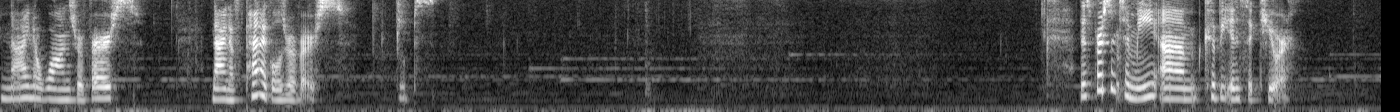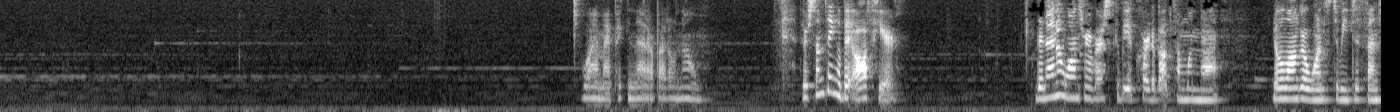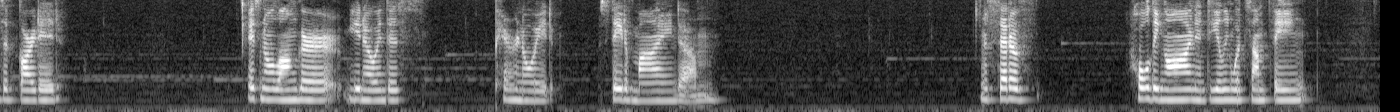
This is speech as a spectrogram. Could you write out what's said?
Nine of Wands reverse. Nine of Pentacles reverse. Oops. This person to me um, could be insecure. Why am I picking that up? I don't know. There's something a bit off here. The Nine of Wands reverse could be a card about someone that no longer wants to be defensive guarded, is no longer, you know, in this paranoid state of mind. Um, instead of holding on and dealing with something,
